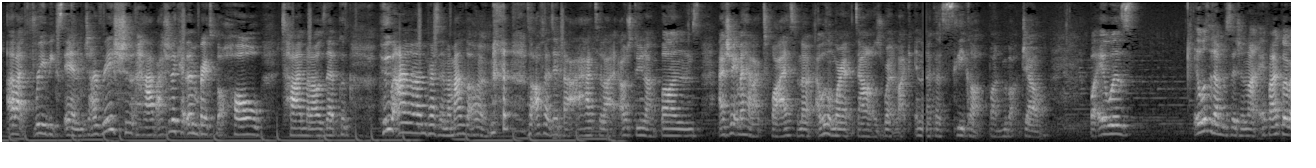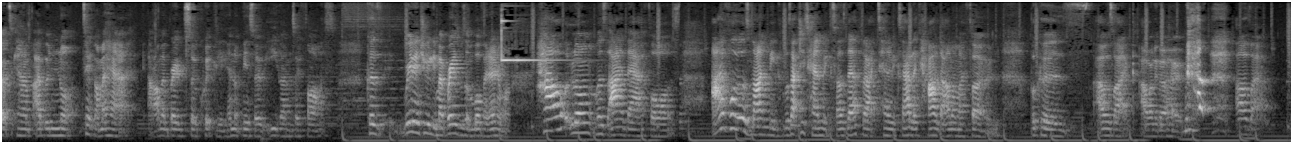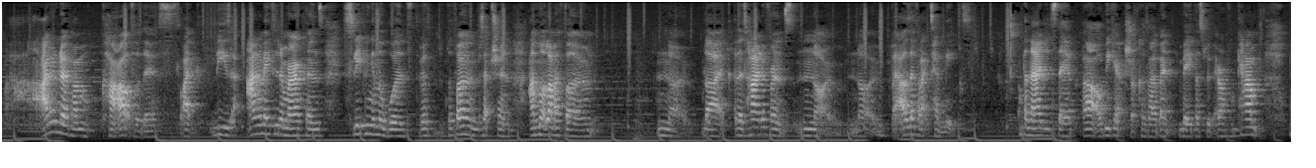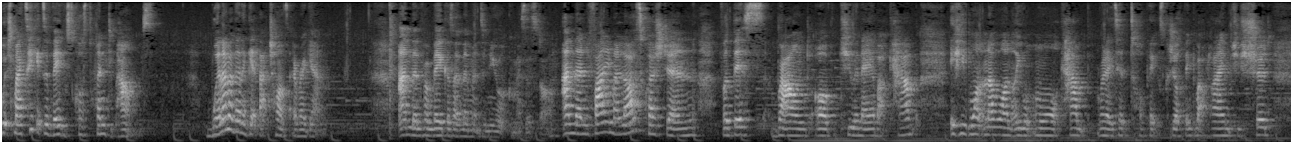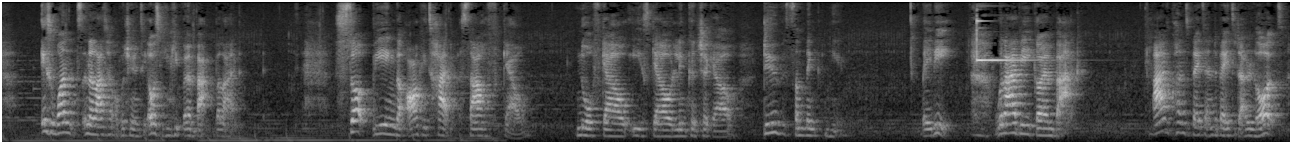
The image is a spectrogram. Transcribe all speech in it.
at like three weeks in, which I really shouldn't have. I should have kept them braids the whole time when I was there because who am I impressing? My man's at home. so after I did that, I had to like, I was doing like buns. I straightened my hair like twice and I, I wasn't wearing it down. I was wearing like in like a sleeker bun without gel. But it was, it was a dumb decision. Like if I go back to camp, I would not take out my hair out my braids so quickly and not being so eager and so fast. Cause really and truly, my braids wasn't bothering anyone. How long was I there for? I thought it was nine weeks, it was actually 10 weeks. I was there for like 10 weeks. I had a countdown on my phone because I was like, I wanna go home. I was like, I don't know if I'm cut out for this. Like these animated Americans sleeping in the woods, the phone reception, I'm not like my phone. No, like the time difference, no, no. But I was there for like 10 weeks. Then I did stay uh, a week extra because I went Vegas with everyone from camp, which my ticket to Vegas cost 20 pounds. When am I gonna get that chance ever again? And then from Vegas, I then went to New York with my sister. And then finally, my last question for this round of Q&A about camp. If you want another one or you want more camp related topics because you're thinking about applying, which you should, it's once in a lifetime opportunity. Obviously, you can keep going back, but like, stop being the archetype South girl, North girl, East girl, Lincolnshire girl. Do something new. Baby, will I be going back? I've contemplated and debated a lot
